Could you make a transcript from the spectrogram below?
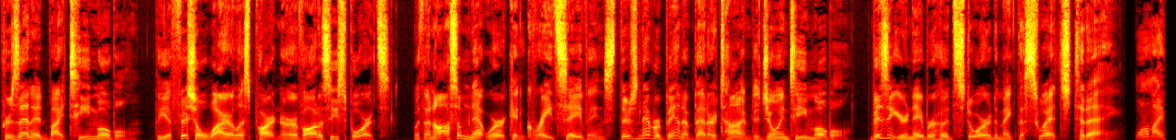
Presented by T Mobile, the official wireless partner of Audacy Sports. With an awesome network and great savings, there's never been a better time to join T Mobile. Visit your neighborhood store to make the switch today. One of my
